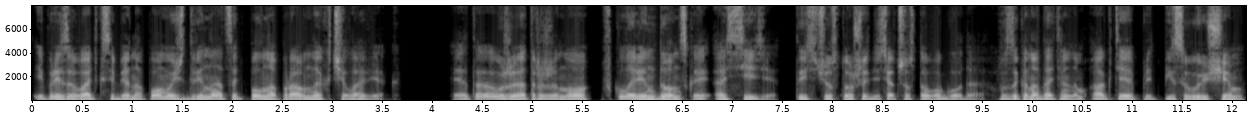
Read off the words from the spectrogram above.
и призывать к себе на помощь 12 полноправных человек. Это уже отражено в Кларендонской Ассизе 1166 года, в законодательном акте, предписывающем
